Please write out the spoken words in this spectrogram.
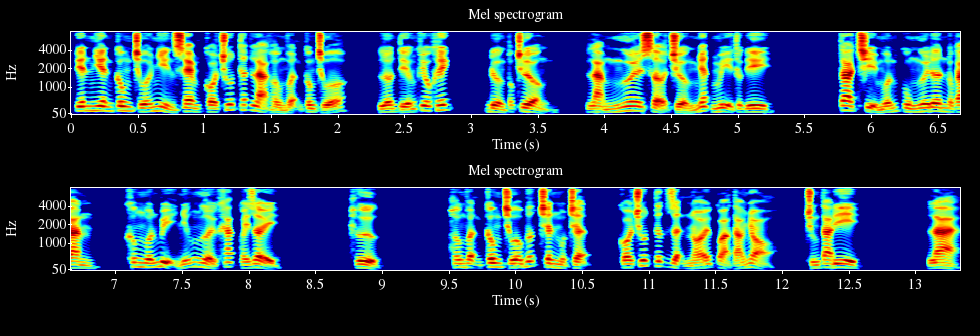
Tiên nhiên công chúa nhìn xem có chút thất lạc Hồng Vận công chúa, lớn tiếng khiêu khích, "Đường tộc trưởng, làm ngươi sở trưởng nhất mỹ thực đi. Ta chỉ muốn cùng ngươi đơn độc ăn, không muốn bị những người khác quấy rầy." Hừ. Hồng Vận công chúa bước chân một trận, có chút tức giận nói quả táo nhỏ, "Chúng ta đi." Là.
